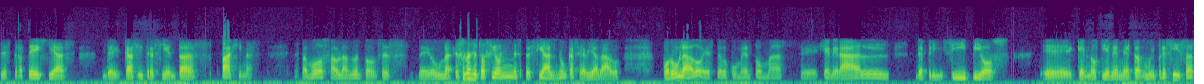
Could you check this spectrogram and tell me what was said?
estrategias de casi 300 páginas. Estamos hablando entonces de una es una situación especial, nunca se había dado por un lado, este documento más eh, general de principios eh, que no tiene metas muy precisas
